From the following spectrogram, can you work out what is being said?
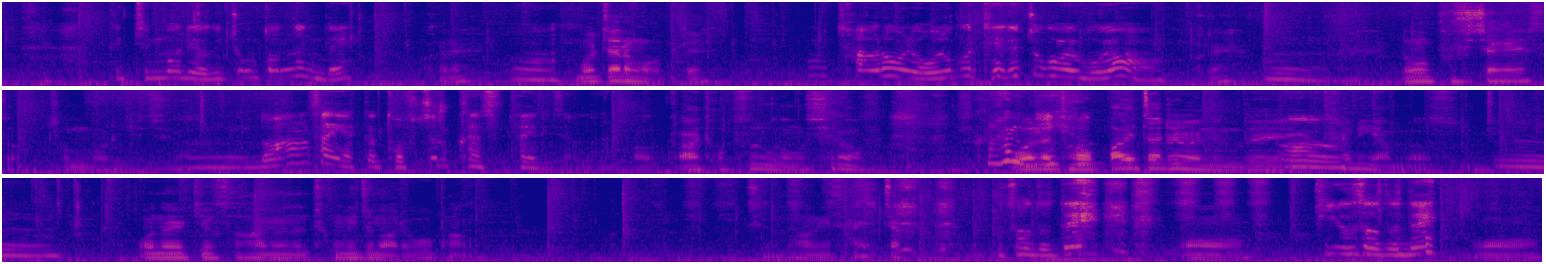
그 뒷머리 여기 좀 떴는데. 그래? 어. 못 자른 거 어때? 어, 잘 어울려. 얼굴 되게 조그매 보여. 그래? 응. 너무 부시장긴 했어. 전머리 지금. 음, 너 항상 약간 덥수룩한 스타일이잖아. 아, 덥수룩 너무 싫어. 그럼 원래 니- 더 빨리 자르려 했는데 어. 타이밍이 안 맞았어. 음, 오늘 기숙사 가면은 정리 좀 하려고 방. 지금 방이 살짝 웃어도 돼? 어 비웃어도 돼? 어.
